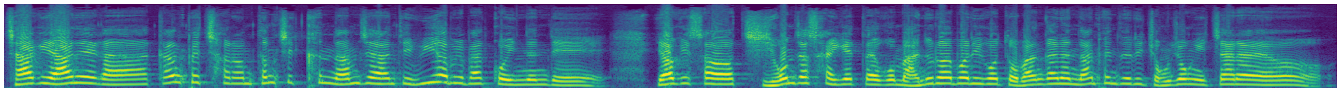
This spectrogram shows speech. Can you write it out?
자기 아내가 깡패처럼 덩치 큰 남자한테 위협을 받고 있는데 여기서 지 혼자 살겠다고 마누라버리고 도망가는 남편들이 종종 있잖아요.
